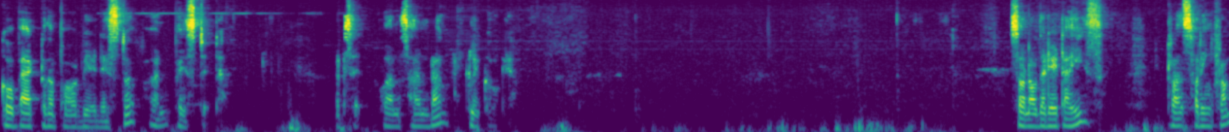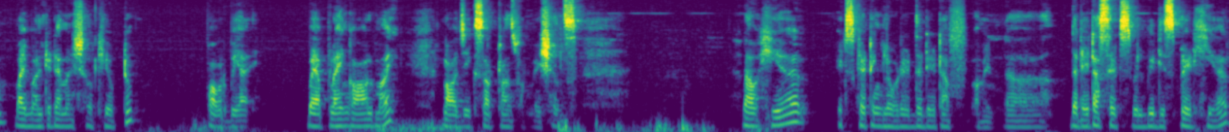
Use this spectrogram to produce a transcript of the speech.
go back to the Power BI desktop and paste it that's it. Once I'm done click OK. So now the data is transferring from my multidimensional cube to Power BI by applying all my logics or transformations. Now here it's getting loaded. The data I mean uh, the data sets will be displayed here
